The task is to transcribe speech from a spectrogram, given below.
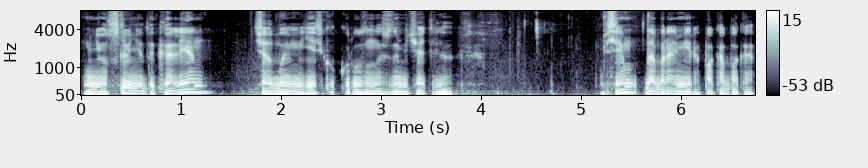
У него слюни до колен. Сейчас будем есть кукурузу нашу замечательную. Всем добра и мира. Пока-пока.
